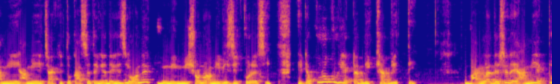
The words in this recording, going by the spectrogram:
আমি আমি এই চাকরি তো কাছে থেকে দেখেছি, অনেক মিশনও আমি ভিজিট করেছি। এটা পুরোপুরি একটা ভিক্ষাবৃত্তি। বাংলাদেশের আমি একটু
